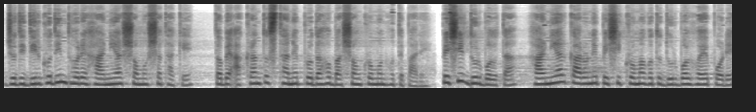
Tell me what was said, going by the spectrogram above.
যদি দীর্ঘদিন ধরে হার্নিয়ার সমস্যা থাকে তবে আক্রান্ত স্থানে প্রদাহ বা সংক্রমণ হতে পারে। পেশির দুর্বলতা, হার্নিয়ার কারণে পেশি ক্রমাগত দুর্বল হয়ে পড়ে,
